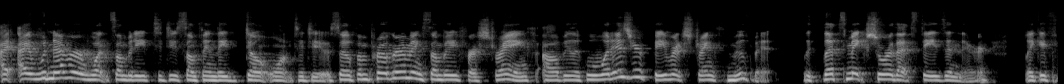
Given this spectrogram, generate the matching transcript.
I, I, would never want somebody to do something they don't want to do. So if I'm programming somebody for strength, I'll be like, well, what is your favorite strength movement? Like, let's make sure that stays in there like if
